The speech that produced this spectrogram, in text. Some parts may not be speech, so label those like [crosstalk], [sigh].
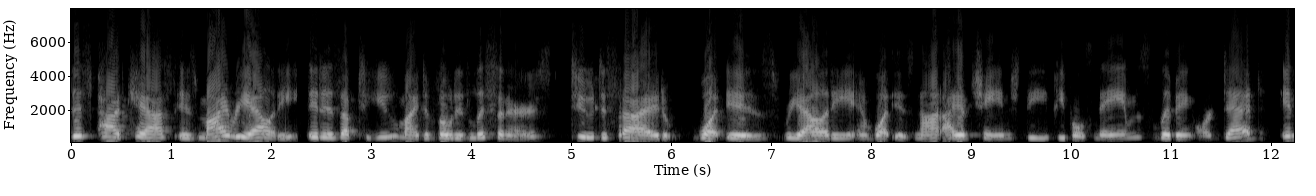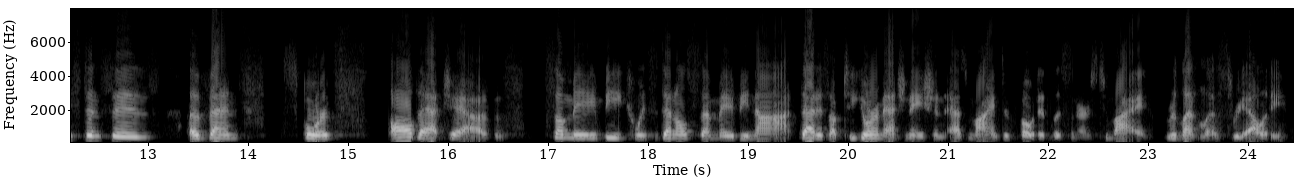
This podcast is my reality. It is up to you, my devoted listeners, to decide what is reality and what is not. I have changed the people's names, living or dead, instances, events, sports, all that jazz. Some may be coincidental, some may be not. That is up to your imagination as my devoted listeners to my relentless reality.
